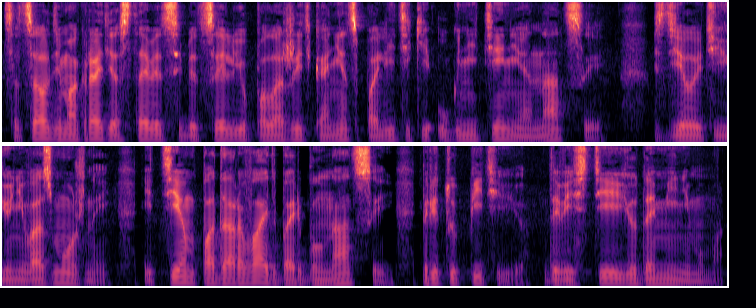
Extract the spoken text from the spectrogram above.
социал-демократия ставит себе целью положить конец политике угнетения нации, сделать её невозможной и тем подорвать борьбу наций, притупить её, довести её до минимума.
